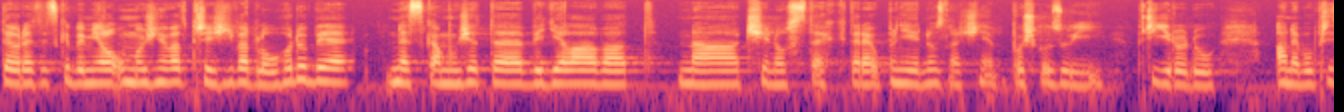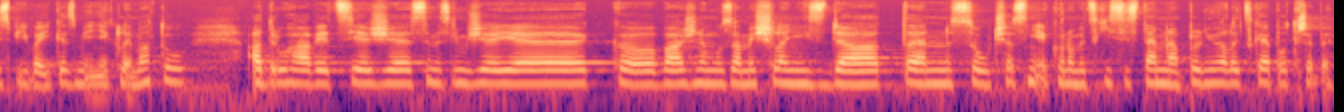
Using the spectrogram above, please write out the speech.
teoreticky by mělo umožňovat přežívat dlouhodobě. Dneska můžete vydělávat na činnostech, které úplně jednoznačně poškozují přírodu anebo přispívají ke změně klimatu. A druhá věc je, že si myslím, že je k vážnému zamyšlení zda ten současný ekonomický systém naplňuje lidské potřeby,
